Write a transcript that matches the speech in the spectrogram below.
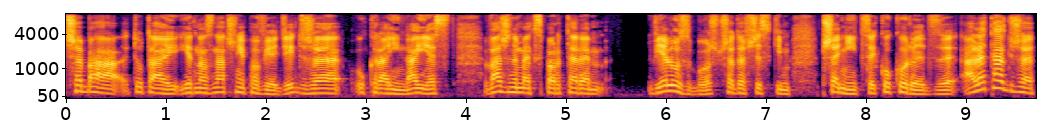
trzeba tutaj jednoznacznie powiedzieć, że Ukraina jest ważnym eksporterem wielu zbóż, przede wszystkim pszenicy, kukurydzy, ale także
